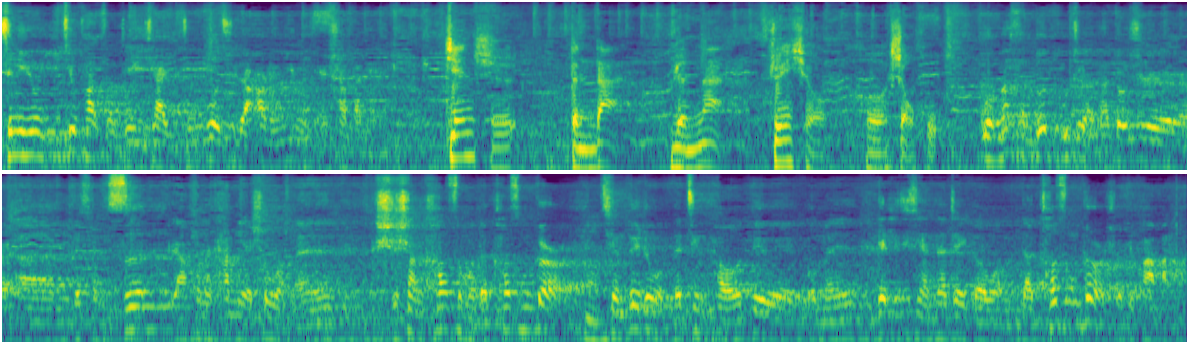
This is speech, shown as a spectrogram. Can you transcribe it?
请你用一句话总结一下已经过去的二零一五年上半年。坚持、等待、忍耐、追求和守护。我们很多读者呢都是呃你的粉丝，然后呢他们也是我们时尚 Cosmo 的 Cosmo Girl，、请对着我们的镜头，对我们电视机前的这个我们的 Cosmo Girl 说句话吧。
